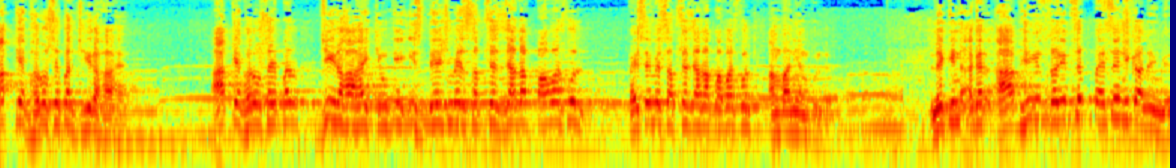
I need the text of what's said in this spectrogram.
आपके भरोसे पर जी रहा है। आपके भरोसे पर जी रहा है क्योंकि इस देश में सबसे ज़्यादा पावरफुल पैसे में सबसे ज़्यादा पावरफुल अंबानी अंकुल है। लेकिन अगर आप ही इस गरीब से पैसे निकालेंगे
